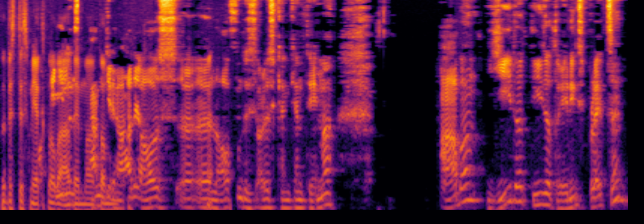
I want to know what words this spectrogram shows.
Das, das merkt man aber auch, wenn man beim geradeaus äh, äh, ja. laufen, das ist alles kein, kein Thema. Aber jeder dieser Trainingsplätze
